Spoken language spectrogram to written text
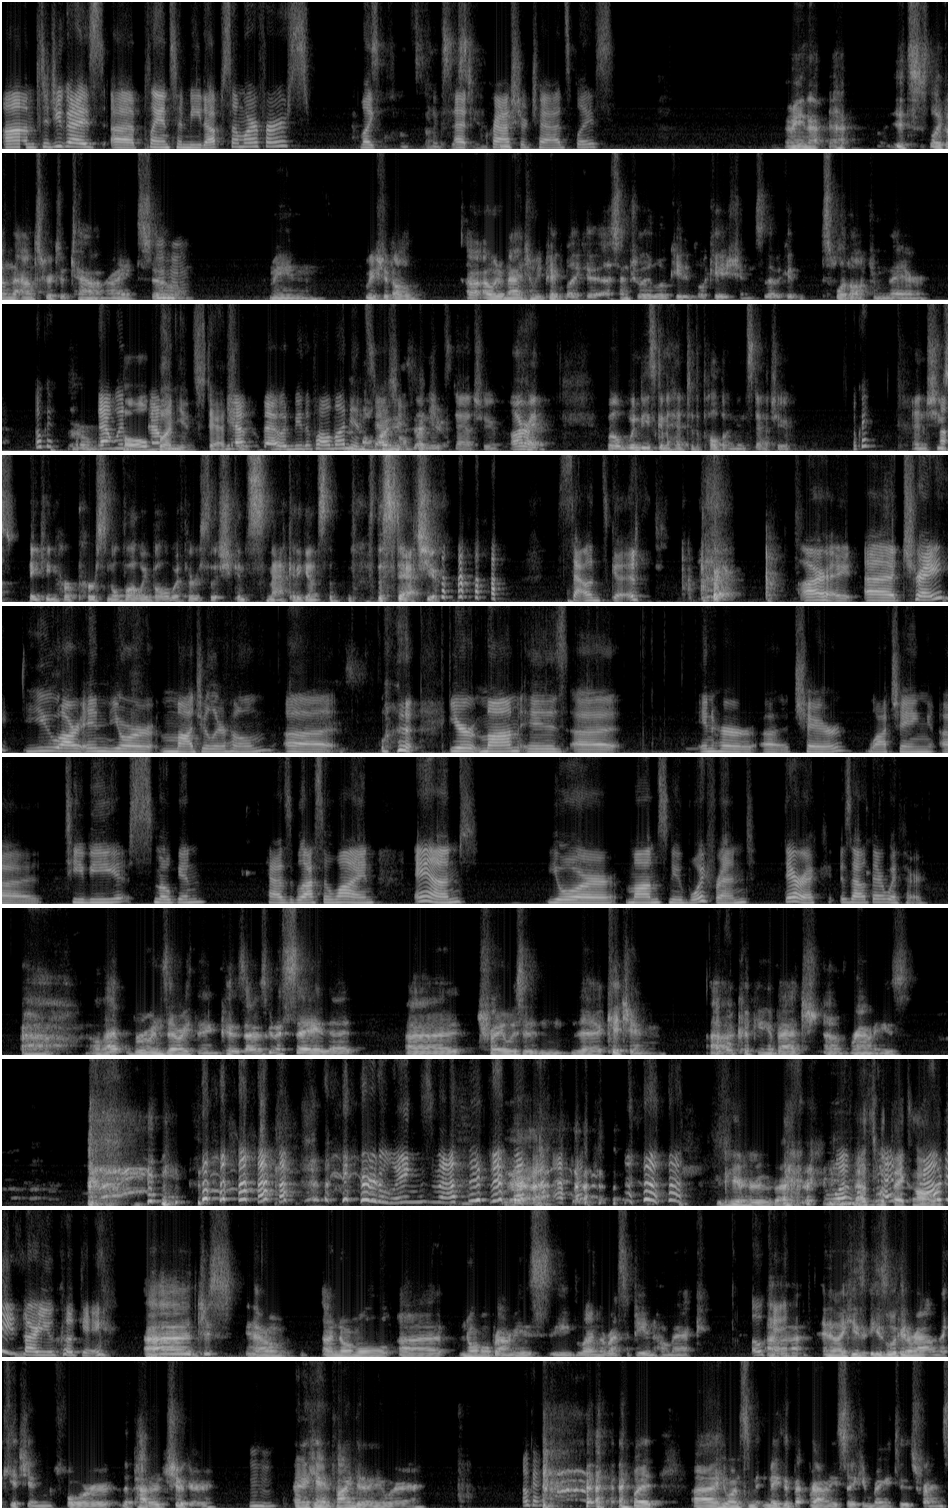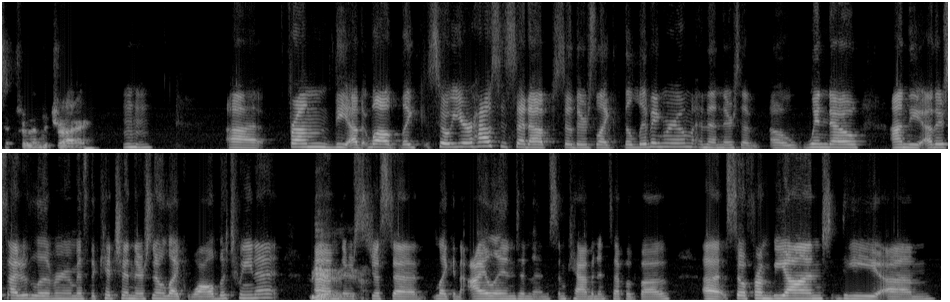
Um, did you guys uh plan to meet up somewhere first, like Cell at exist. Crash or Chad's place? I mean, uh, it's like on the outskirts of town, right? So, Mhm. I mean, we should all. Uh, I would imagine we picked like a, a centrally located location so that we could split off from there. Okay. So, That would Paul that would- Bunyan statue. Yep, that would be the Paul Bunyan Paul statue. Bunyan Paul Bunyan statue. All right. Well, Wendy's gonna head to the Paul Bunyan statue. Okay. And she's taking her personal volleyball with her so that she can smack it against the, the statue. Sounds good. All right, uh, Trey, you are in your modular home. Uh, your mom is uh, in her uh, chair watching uh, TV, smoking, has a glass of wine, and your mom's new boyfriend, Derek, is out there with her. well, that ruins everything because I was gonna say that uh, Trey was in the kitchen uh, cooking a batch of brownies. we heard wings mouth. Yeah. You could hear her in the background. what, That's what kind they of call it. brownies are you cooking? Uh, just you know, a normal, uh, normal brownies. You learn the recipe in home ec. Okay. Uh, and like he's he's looking around the kitchen for the powdered sugar, Mhm. and he can't find it anywhere. Okay. but uh, he wants to make the b- brownies so he can bring it to his friends for them to try. hmm Uh, from the other, well, like, so your house is set up so there's like the living room, and then there's a, a window on the other side of the living room is the kitchen. There's no like wall between it. Yeah, um, there's just a like an island and then some cabinets up above. Uh, so from beyond the um,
